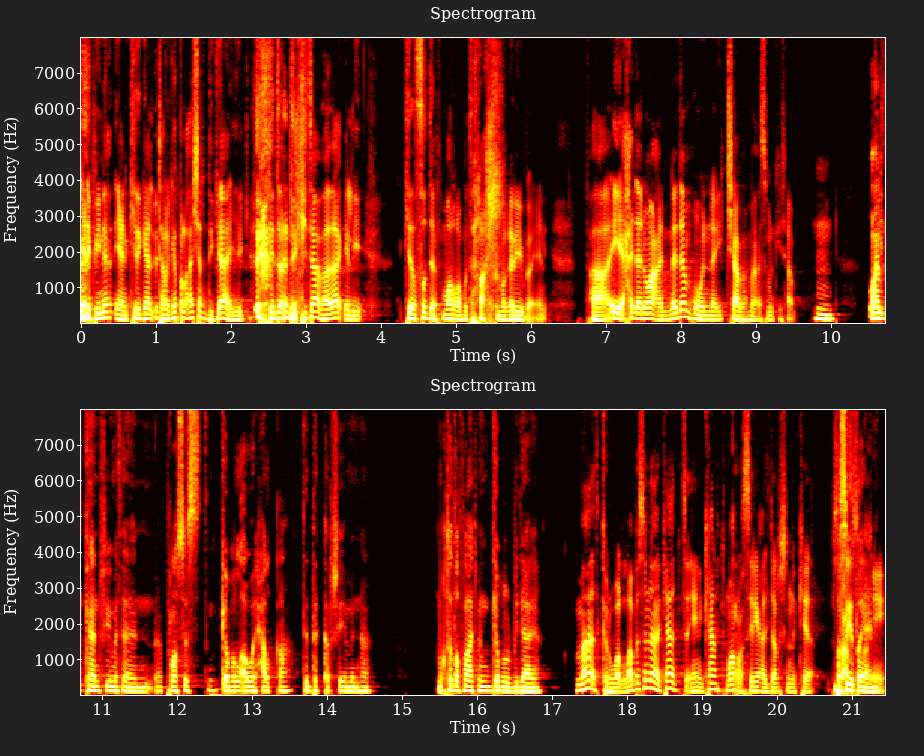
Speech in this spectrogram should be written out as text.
يعني في يعني كذا قال ترى قبل عشر دقائق كنت عند الكتاب هذاك اللي كذا صدف مرة متراكمه غريبة يعني فاي أحد أنواع الندم هو إنه يتشابه مع اسم الكتاب. وهل كان في مثلا process قبل اول حلقه تتذكر شيء منها؟ مقتطفات من قبل البداية ما أذكر والله بس إنها كانت يعني كانت مرة سريعة لدرجة إنك بسرعة بسرعة. يعني. إيه.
